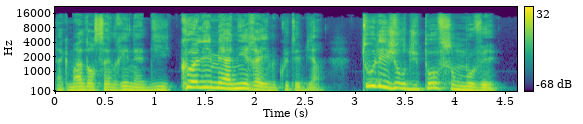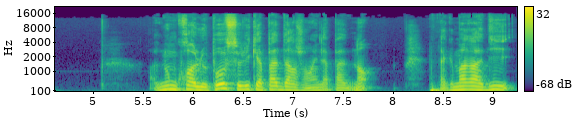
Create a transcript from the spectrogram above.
La Gemara dans a dit Reim, écoutez bien, tous les jours du pauvre sont mauvais. Nous on croit le pauvre, celui qui a pas d'argent, il a pas. Non. La a dit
